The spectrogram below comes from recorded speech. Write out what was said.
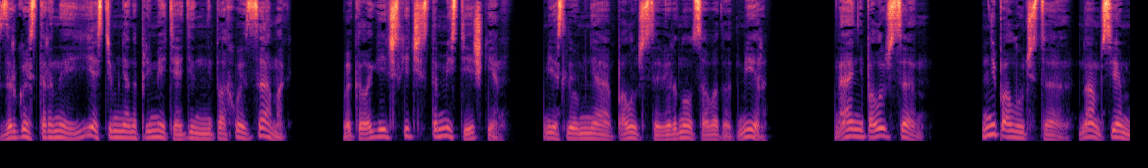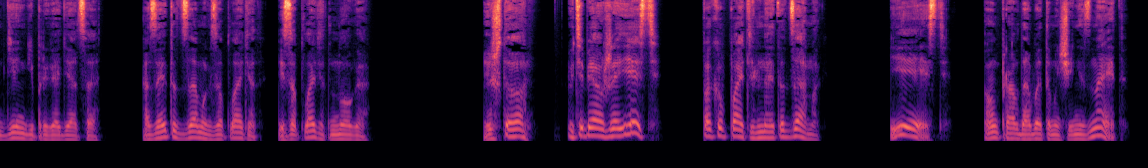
С другой стороны, есть у меня на примете один неплохой замок в экологически чистом местечке. Если у меня получится вернуться в этот мир, а не получится, не получится, нам всем деньги пригодятся, а за этот замок заплатят, и заплатят много. «И что, у тебя уже есть покупатель на этот замок?» «Есть. Он, правда, об этом еще не знает,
